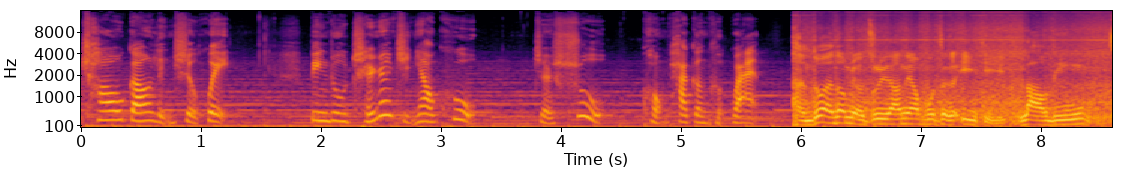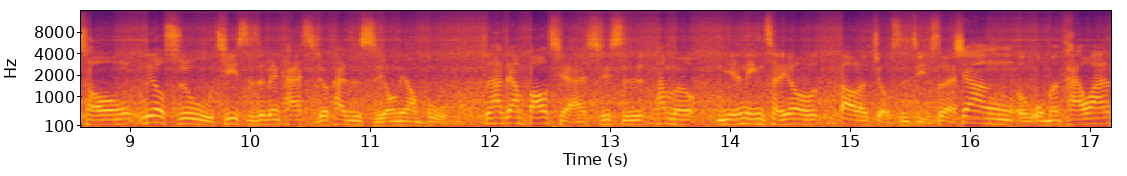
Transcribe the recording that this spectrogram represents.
超高龄社会，并入成人纸尿裤，这数恐怕更可观。很多人都没有注意到尿布这个议题。老龄从六十五、七十这边开始就开始使用尿布，所以它这样包起来，其实他们年龄层又到了九十几岁。像我们台湾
